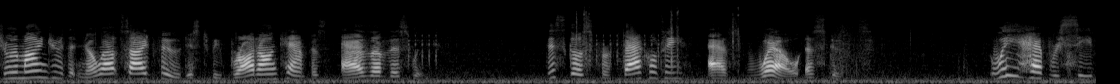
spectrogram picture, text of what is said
to remind you that no outside food is to be brought on campus as of this week. This goes for faculty as well as students. We have received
